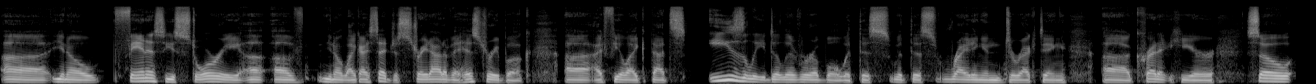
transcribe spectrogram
uh you know fantasy story uh, of you know like i said just straight out of a history book. Uh i feel like that's easily deliverable with this with this writing and directing uh credit here. So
